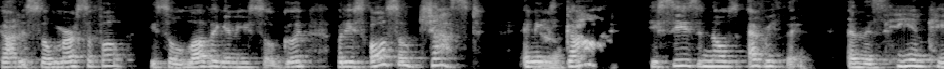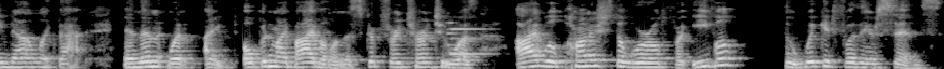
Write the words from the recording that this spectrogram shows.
God is so merciful, He's so loving, and He's so good, but He's also just. And He's yeah. God. He sees and knows everything. And this hand came down like that. And then when I opened my Bible and the scripture I turned to was, I will punish the world for evil, the wicked for their sins.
